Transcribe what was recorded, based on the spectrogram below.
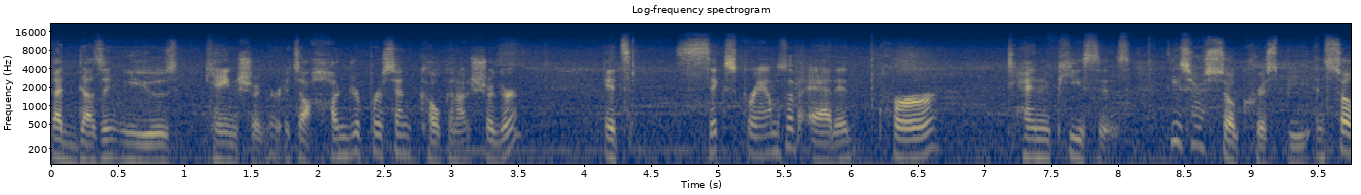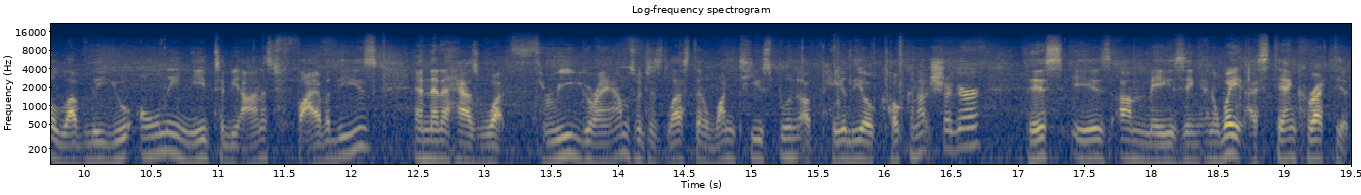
that doesn't use cane sugar. It's 100% coconut sugar. It's six grams of added per 10 pieces. These are so crispy and so lovely. You only need, to be honest, five of these. And then it has what, three grams, which is less than one teaspoon of paleo coconut sugar. This is amazing. And wait, I stand corrected.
